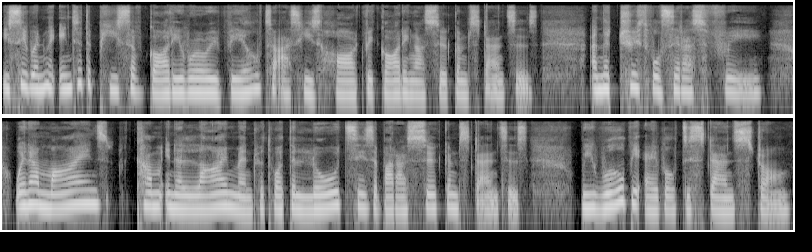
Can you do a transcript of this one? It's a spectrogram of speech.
You see, when we enter the peace of God, He will reveal to us His heart regarding our circumstances, and the truth will set us free. When our minds come in alignment with what the Lord says about our circumstances, we will be able to stand strong.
